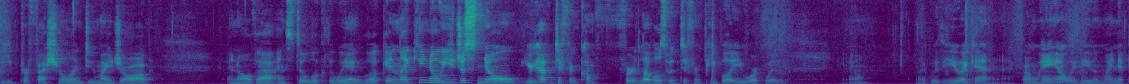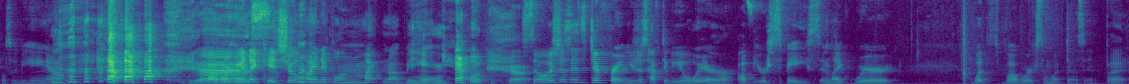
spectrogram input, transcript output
be professional and do my job, and all that, and still look the way I look. And like you know, you just know you have different comfort levels with different people that you work with. You know, like with you again. If I'm hanging out with you, my nipples will be hanging out. If I'm working in a kid show, my nipple might not be hanging out. Yeah. So it's just it's different. You just have to be aware of your space and like where what's what works and what doesn't. But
